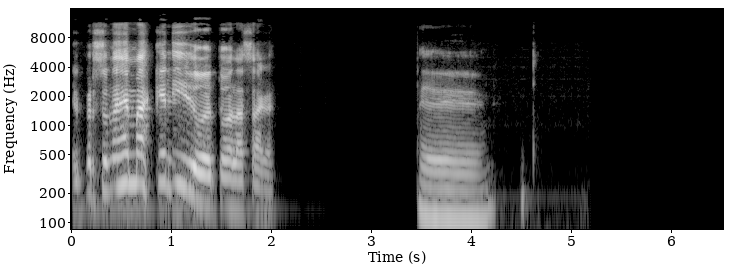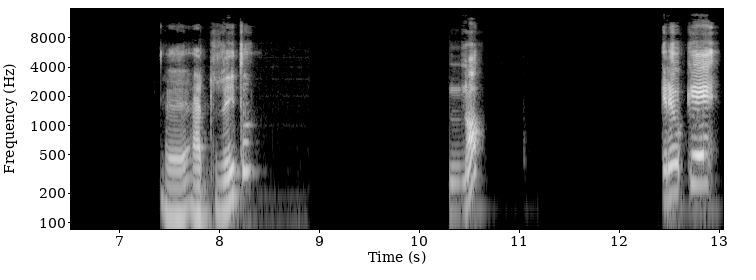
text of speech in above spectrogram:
El personaje más querido de toda la saga. Eh, eh, ¿Arturito? No. Creo que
